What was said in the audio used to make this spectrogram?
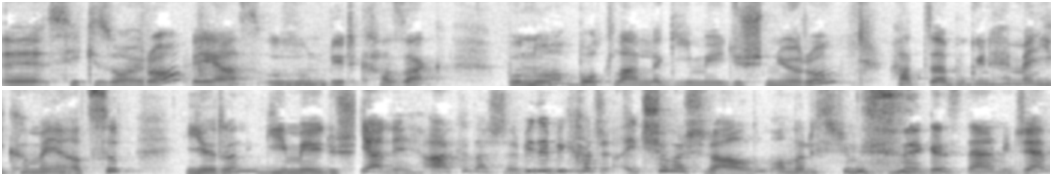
e, 8 euro. Beyaz uzun bir kazak. Bunu botlarla giymeyi düşünüyorum. Hatta bugün hemen yıkamaya atıp yarın giymeyi düş. Yani arkadaşlar bir de birkaç iç çamaşırı aldım. Onları şimdi size göstermeyeceğim.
